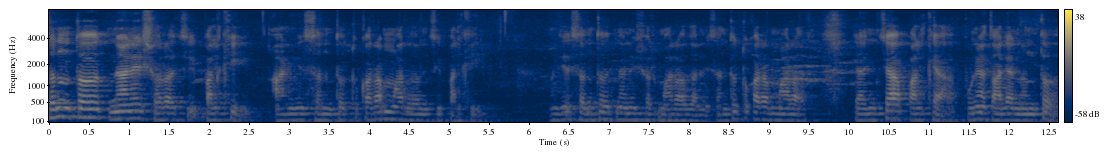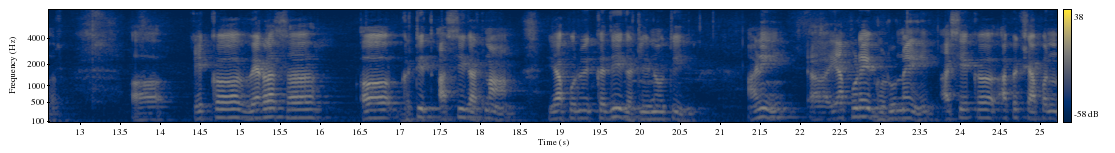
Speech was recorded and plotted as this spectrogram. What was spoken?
संत ज्ञानेश्वराची पालखी आणि संत तुकाराम महाराजांची पालखी. म्हणजे संत ज्ञानेश्वर महाराज आणि संत तुकाराम महाराज यांच्या पालख्या पुण्यात आल्यानंतर एक वेगळाच अघटित अशी घटना यापूर्वी कधी घडली नव्हती. आणि यापुढे घडू नये अशी एक अपेक्षा आपण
